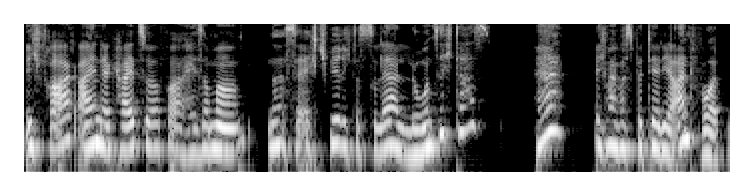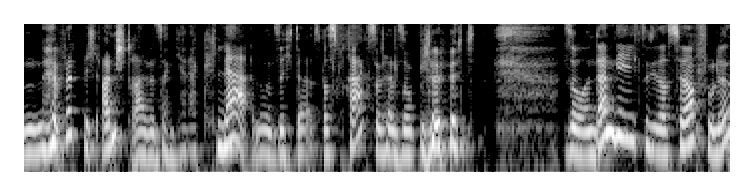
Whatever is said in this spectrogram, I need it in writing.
ich frage einen der Kitesurfer, hey, sag mal, ne, ist ja echt schwierig, das zu lernen. Lohnt sich das? Hä? Ich meine, was wird der dir antworten? Er wird mich anstrahlen und sagen, ja, na klar, lohnt sich das. Was fragst du denn so blöd? So, und dann gehe ich zu dieser Surfschule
